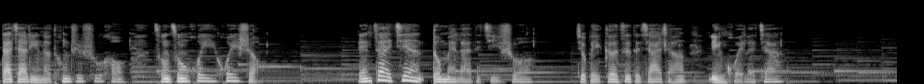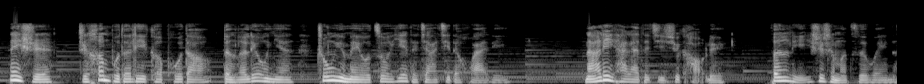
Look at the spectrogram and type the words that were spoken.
大家领了通知书后，匆匆挥一挥手，连再见都没来得及说，就被各自的家长领回了家。那时只恨不得立刻扑到等了六年终于没有作业的假期的怀里，哪里还来得及去考虑分离是什么滋味呢？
